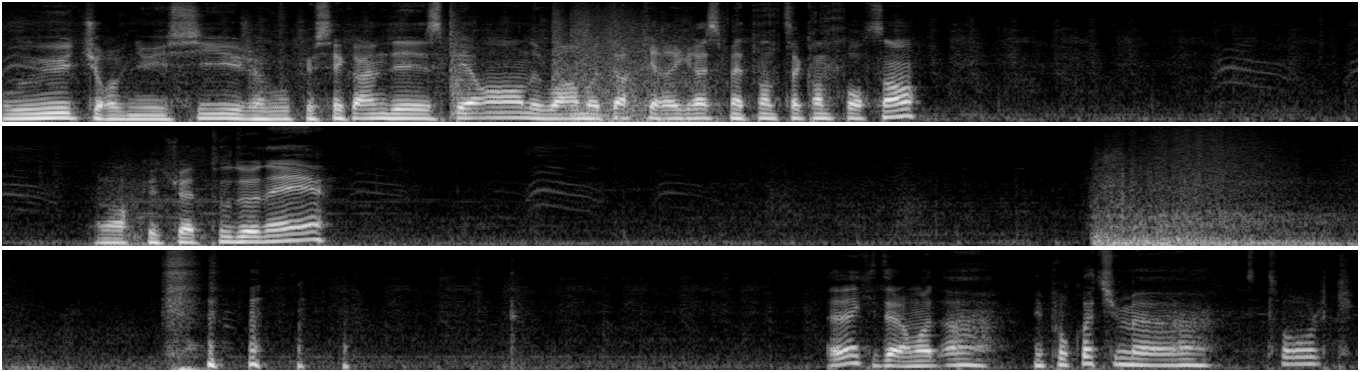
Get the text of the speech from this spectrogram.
Oui, tu es revenu ici, j'avoue que c'est quand même désespérant de voir un moteur qui régresse maintenant de 50%. Alors que tu as tout donné. Le mec était en mode Ah, mais pourquoi tu me stalk?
